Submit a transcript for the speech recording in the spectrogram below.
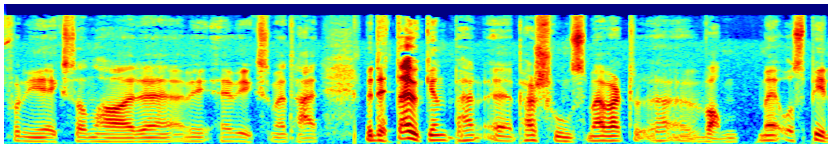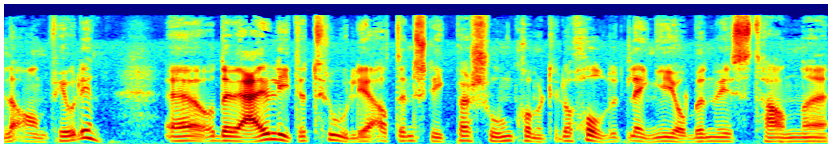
fordi Exxon har virksomhet her. Men dette er jo ikke en per person som har vært vant med å spille annenfiolin. Uh, og Det er jo lite trolig at en slik person kommer til å holde ut lenge i jobben hvis han uh,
